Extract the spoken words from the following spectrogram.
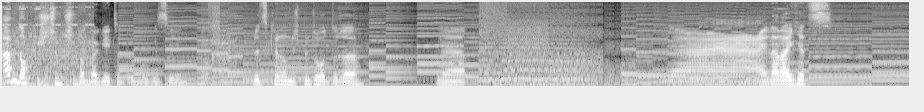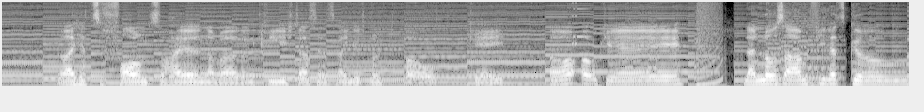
haben doch bestimmt schon mal Magneton irgendwo gesehen. Blitzkanone, ich bin tot, oder? Ja. Nein, da war ich jetzt... Da war ich jetzt zu faul, um zu heilen, aber dann kriege ich das jetzt reingedrückt. Okay. Oh, okay. Dann los, Amphi, let's go.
